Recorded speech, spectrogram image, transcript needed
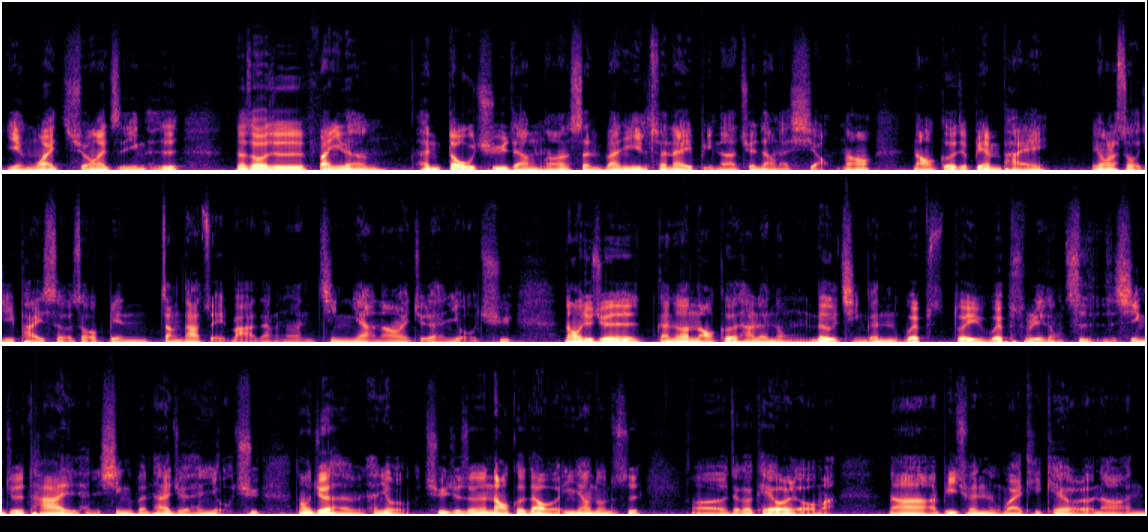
言外弦外之音，可是。那时候就是翻译的很很逗趣，这样，然后神翻译神来一笔，那全场在笑，然后脑哥就边拍，用了手机拍摄的时候边张大嘴巴，这样，很惊讶，然后也觉得很有趣。那我就觉得感受到脑哥他的那种热情跟 Web 对 Web Three 的这种赤子之心，就是他也很兴奋，他也觉得很有趣。那我觉得很很有趣，就是因为脑哥在我印象中就是呃这个 KOL 嘛，那币圈 YT KOL，那很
